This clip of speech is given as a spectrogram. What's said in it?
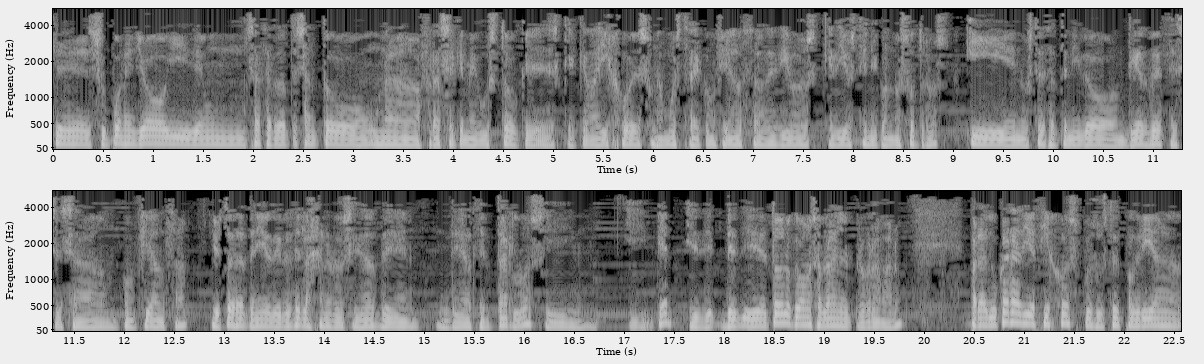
que supone yo y de un sacerdote santo una frase que me gustó, que es que cada hijo es una muestra de confianza de Dios que Dios tiene con nosotros y en usted ha tenido diez veces esa confianza y usted ha tenido diez veces la generosidad de, aceptarlos y, bien, y de todo lo que vamos a hablar en el programa, ¿no? Para educar a diez hijos, pues usted podría,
